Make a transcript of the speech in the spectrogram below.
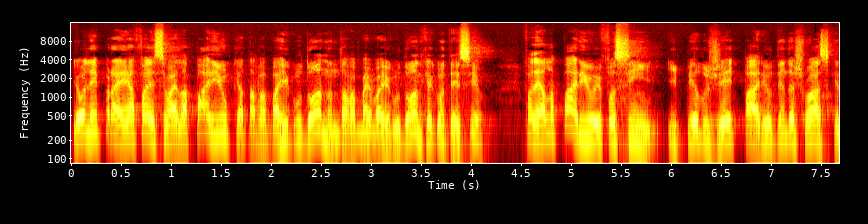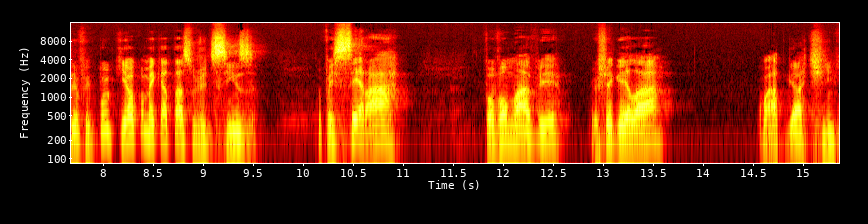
eu olhei para ela e falei assim, uai, ela pariu, porque ela estava barrigudona, não estava mais barrigudona, o que aconteceu? Falei, ela pariu. Ele falou assim, e pelo jeito pariu dentro da churrasqueira. Eu falei, por quê? Olha como é que ela está suja de cinza. Eu falei, será? Ele falou, vamos lá ver. Eu cheguei lá, quatro gatinhos,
